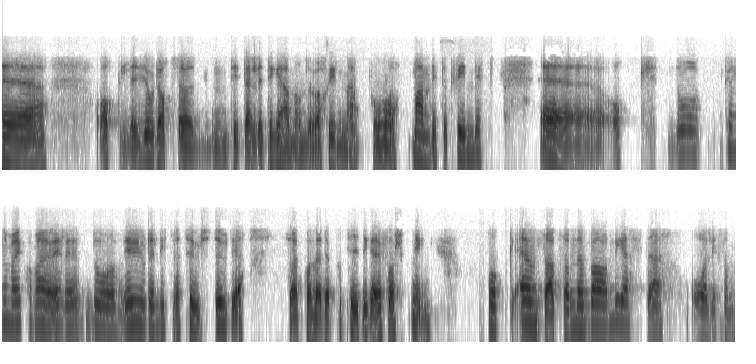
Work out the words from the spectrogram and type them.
Eh, och gjorde också, tittade lite grann om det var skillnad på manligt och kvinnligt. Eh, och då kunde man ju komma, eller då, jag gjorde en litteraturstudie så jag kollade på tidigare forskning. Och en sak som den vanligaste och liksom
